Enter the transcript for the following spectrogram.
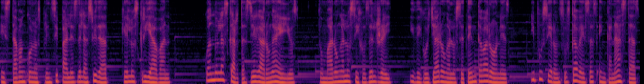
estaban con los principales de la ciudad que los criaban. Cuando las cartas llegaron a ellos, tomaron a los hijos del rey y degollaron a los setenta varones y pusieron sus cabezas en canastas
